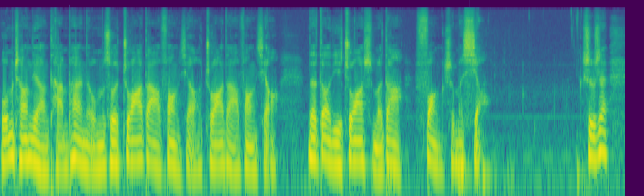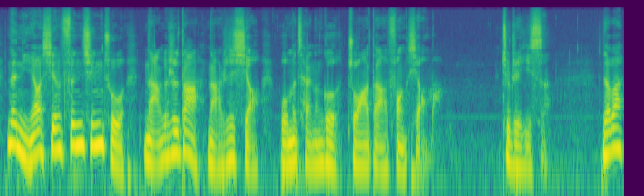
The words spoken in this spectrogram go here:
我们常讲谈判的，我们说抓大放小，抓大放小。那到底抓什么大，放什么小？是不是？那你要先分清楚哪个是大，哪是小，我们才能够抓大放小嘛？就这意思。知道吧？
